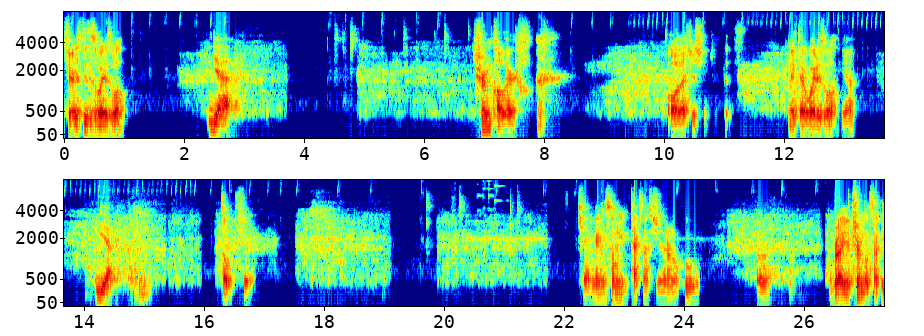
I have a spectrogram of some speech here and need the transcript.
Should I just do this white as well? Yeah. Trim color. oh, that just changes this. Make that white as well? Yeah. Yeah. Oh, shit. Okay, I'm getting so many text messages. I don't know who. Uh, bro, your trim looks like you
